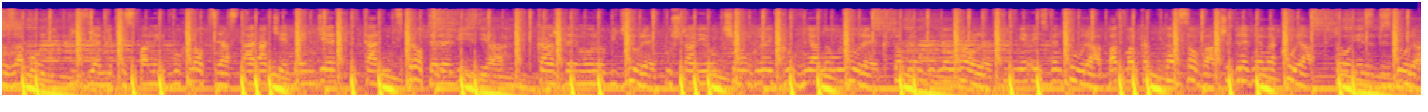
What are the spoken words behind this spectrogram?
To zaboli. Wizja nieprzespanych dwóch nocy A stara cię będzie karmić sprot Telewizja każdemu robi dziurę Puszczają ciągle gównianą lurę. Kto grał główną rolę w filmie Ace Ventura? Batman Kapitan Sowa czy Drewniana Kura? To jest bzdura,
